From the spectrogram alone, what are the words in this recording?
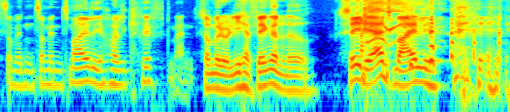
som en, som en smiley, hold kæft, mand. Så må du lige have fingrene ned. Se, det er en smiley.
